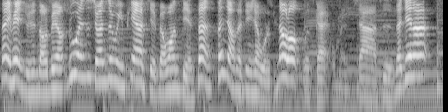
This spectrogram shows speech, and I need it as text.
那影片就先到这边哦。如果你是喜欢这部影片啊，记得不要忘点赞、分享，再订阅一下我的频道喽。我是 Sky，我们下次再见啦。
